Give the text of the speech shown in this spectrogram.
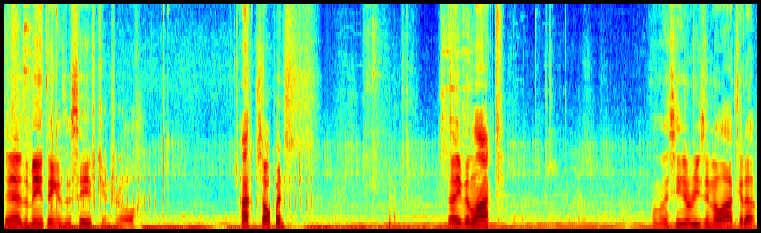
yeah, the main thing is the safe control. Huh, it's open. It's not even locked. Well, I see no reason to lock it up.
